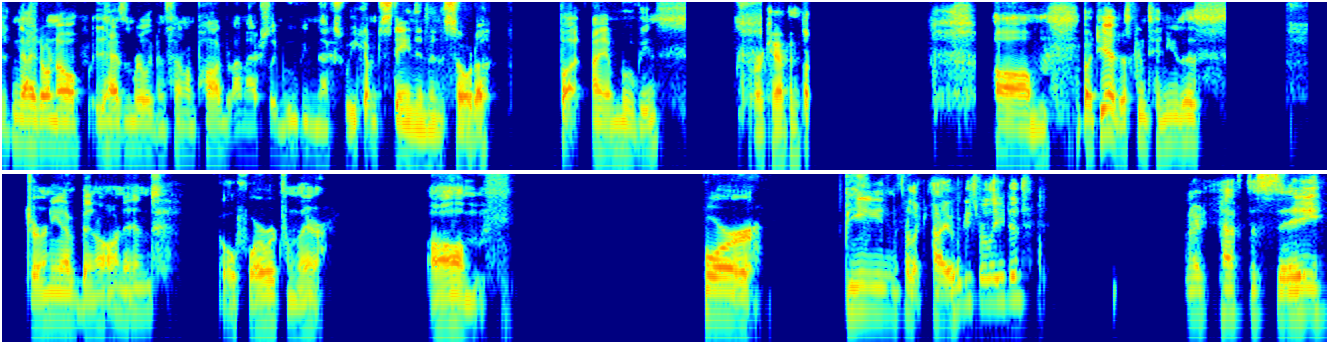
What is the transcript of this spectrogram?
I don't know, it hasn't really been said on pod, but I'm actually moving next week. I'm staying in Minnesota but I am moving. Or cabin. Um, but yeah, just continue this journey I've been on and go forward from there. Um, for being for the Coyotes related, I have to say,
